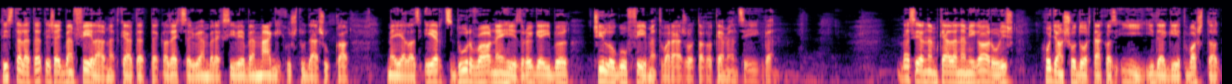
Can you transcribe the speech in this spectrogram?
Tiszteletet és egyben félelmet keltettek az egyszerű emberek szívében mágikus tudásukkal, melyel az érc durva, nehéz rögeiből csillogó fémet varázsoltak a kemencéikben. Beszélnem kellene még arról is, hogyan sodorták az íj idegét vastag,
